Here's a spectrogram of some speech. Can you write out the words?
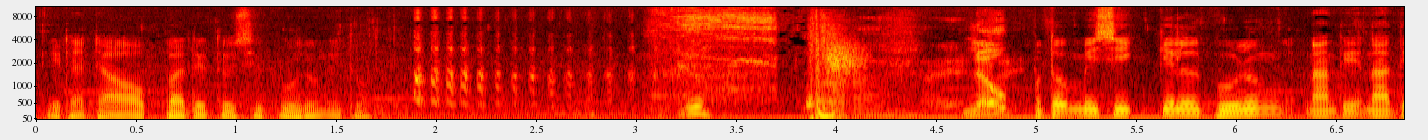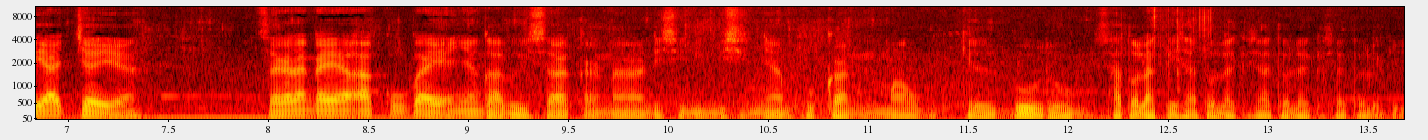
Tidak ada obat itu si burung itu. Nope. untuk misi kill burung nanti nanti aja ya. Sekarang kayak aku kayaknya nggak bisa karena di sini misinya bukan mau kill burung. Satu lagi satu lagi satu lagi satu lagi.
